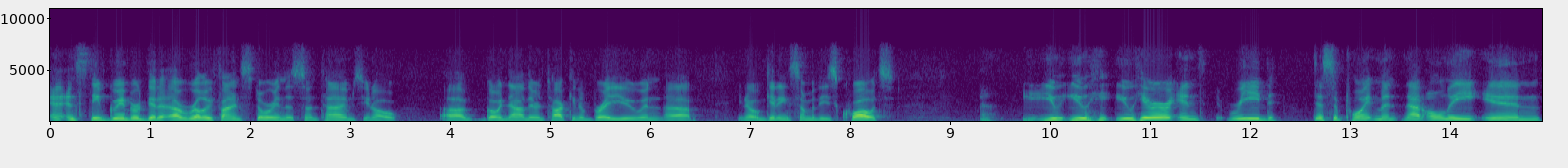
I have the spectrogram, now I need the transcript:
and, and, Steve Greenberg did a, a, really fine story in the Sun Times, you know, uh, going down there and talking to Abreu and, uh, you know, getting some of these quotes. You, you, you hear and read disappointment not only in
